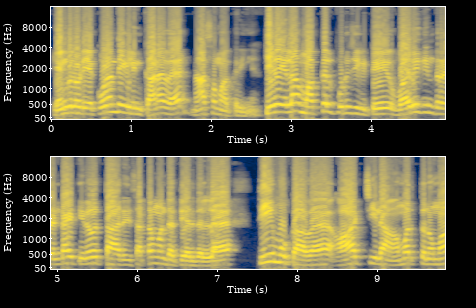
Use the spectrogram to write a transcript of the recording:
எங்களுடைய குழந்தைகளின் கனவை நாசமாக்குறீங்க. இதையெல்லாம் மக்கள் புரிஞ்சுக்கிட்டு வருகின்ற ரெண்டாயிரத்தி இருபத்தி ஆறு சட்டமன்ற தேர்தல்ல திமுகவை ஆட்சியில அமர்த்தணுமா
